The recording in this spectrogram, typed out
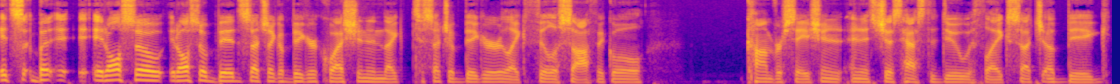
it's but it, it also it also bids such like a bigger question and like to such a bigger like philosophical conversation and it just has to do with like such a big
